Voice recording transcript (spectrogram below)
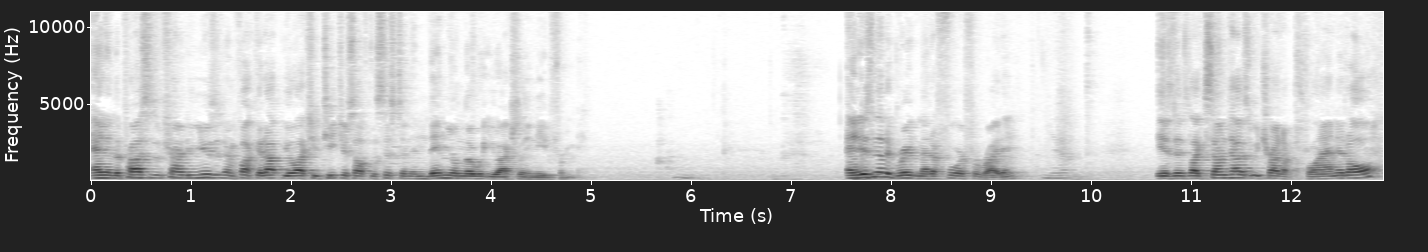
And in the process of trying to use it and fuck it up, you'll actually teach yourself the system, and then you'll know what you actually need from me. And isn't that a great metaphor for writing? Yeah. Is it like sometimes we try to plan it all?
